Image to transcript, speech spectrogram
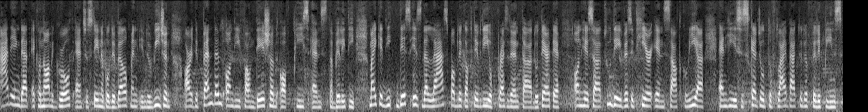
adding that economic growth and sustainable development in the region are dependent on the foundation of peace and stability. Mike, this is the last public activity of President uh, Duterte on his uh, two-day visit here in South Korea, and he is scheduled to fly back to the Philippines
